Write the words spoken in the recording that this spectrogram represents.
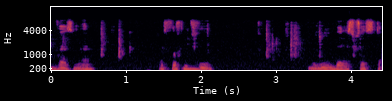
Wezmę. Otwórz mi drzwi. Niby jest czysto.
